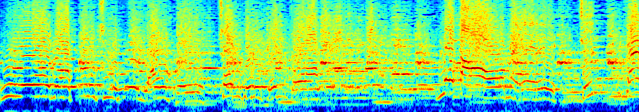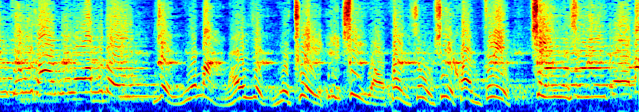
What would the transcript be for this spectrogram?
我若不去不要回，全都跟着我倒霉。今天就算我不对，任你骂来任你锤，谁要还手谁还嘴，谁是个？大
